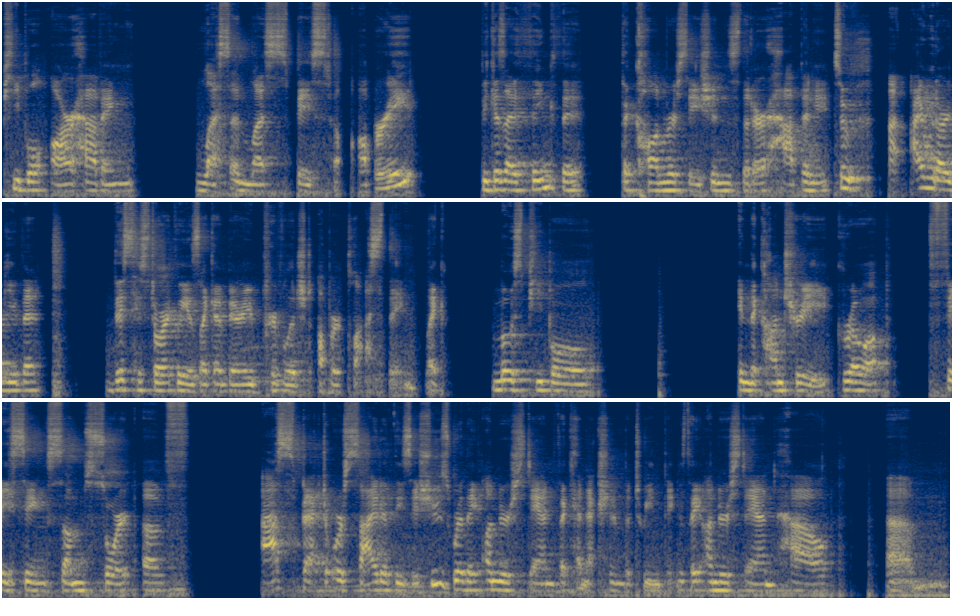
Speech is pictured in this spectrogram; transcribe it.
people are having less and less space to operate because I think that the conversations that are happening. So I, would argue that this historically is like a very privileged upper class thing. Like most people in the country grow up facing some sort of aspect or side of these issues where they understand the connection between things. They understand how um,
